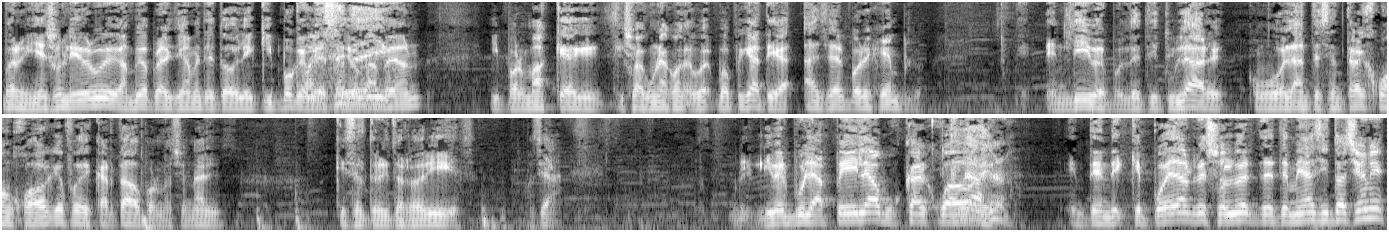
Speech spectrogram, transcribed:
Bueno, y es un Liverpool que cambió prácticamente todo el equipo, que había salido digo. campeón. Y por más que hizo algunas cosas. Vos fíjate, ayer, por ejemplo, en Liverpool, de titular, como volante central, jugó un jugador que fue descartado por Nacional, que es el Torito Rodríguez. O sea, Liverpool apela a buscar jugadores Claro. que puedan resolver determinadas situaciones,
